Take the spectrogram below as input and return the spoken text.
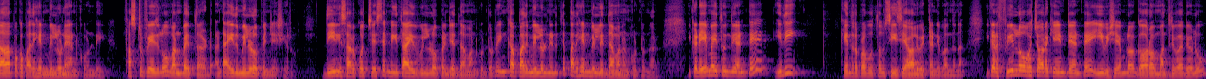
దాదాపు ఒక పదిహేను మిల్లు ఉన్నాయి అనుకోండి ఫస్ట్ ఫేజ్లో వన్ బై థర్డ్ అంటే ఐదు మిల్లులు ఓపెన్ చేసారు దీనికి సరుకు వచ్చేస్తే మిగతా ఐదు మిల్లులు ఓపెన్ చేద్దాం అనుకుంటున్నారు ఇంకా పది మిల్లులు నిండితే పదిహేను మిల్లు ఇద్దామని అనుకుంటున్నారు. ఇక్కడ ఏమవుతుంది అంటే ఇది కేంద్ర ప్రభుత్వం సీ సేవలు పెట్టిన నిబంధన. ఇక్కడ ఫీల్డ్లో ఒక చోరకి ఏంటి అంటే ఈ విషయంలో గౌరవ మంత్రివర్యులు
